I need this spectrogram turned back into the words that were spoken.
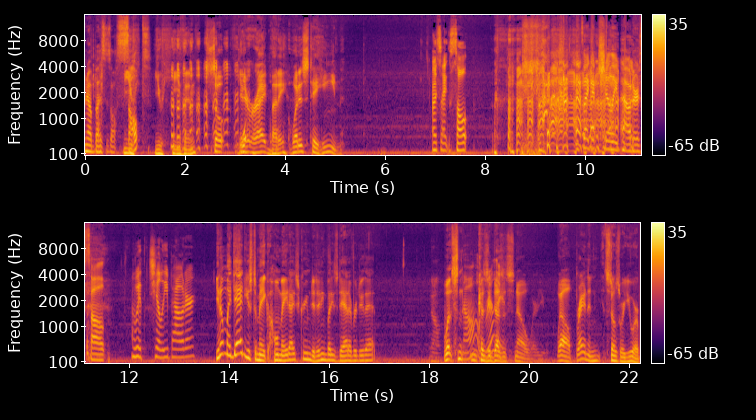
I know Buzz is all salt. You, heathen. so Get it right, buddy. what is Tajín? It's like salt It's like a chili powder salt. with chili powder. You know, my dad used to make homemade ice cream. Did anybody's dad ever do that? No. What's No, because it doesn't snow where you. Well, Brandon, it snows where you are.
